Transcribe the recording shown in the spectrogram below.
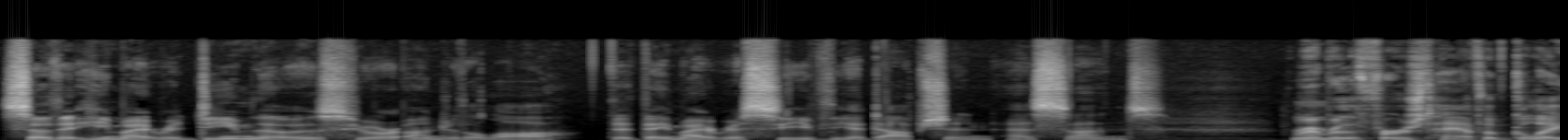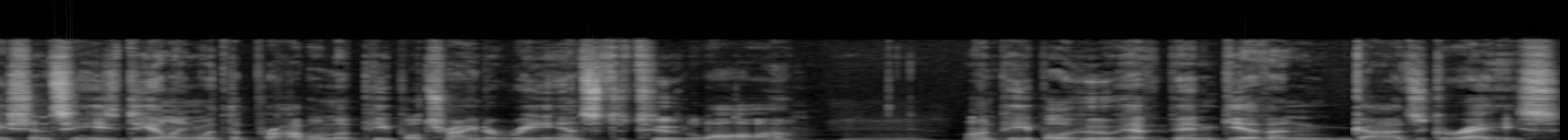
so that he might redeem those who are under the law, that they might receive the adoption as sons. Remember, the first half of Galatians, he's dealing with the problem of people trying to reinstitute law hmm. on people who have been given God's grace.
